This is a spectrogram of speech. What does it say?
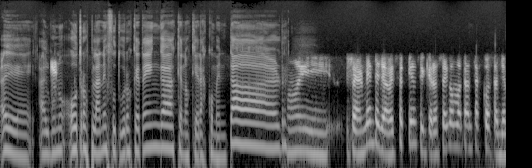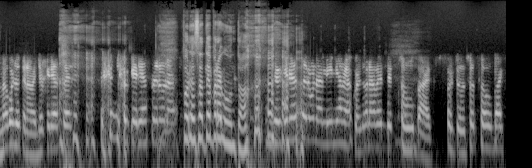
eh, algunos otros planes futuros que tengas, que nos quieras comentar? Ay, realmente yo a veces pienso y quiero hacer como tantas cosas. Yo me acuerdo que una vez yo quería hacer, yo quería hacer una... Por eso te pregunto. yo quería hacer una línea, me acuerdo una vez de tote bags, porque uso tote bags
